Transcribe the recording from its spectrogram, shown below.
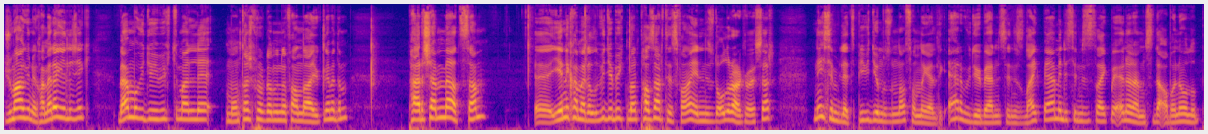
Cuma günü kamera gelecek. Ben bu videoyu büyük ihtimalle montaj programlarına falan daha yüklemedim. Perşembe atsam ee, yeni kameralı video büyük ihtimal pazartesi falan elinizde olur arkadaşlar. Neyse millet bir videomuzun daha sonuna geldik. Eğer videoyu beğendiyseniz like, beğenmediyseniz dislike ve en önemlisi de abone olup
